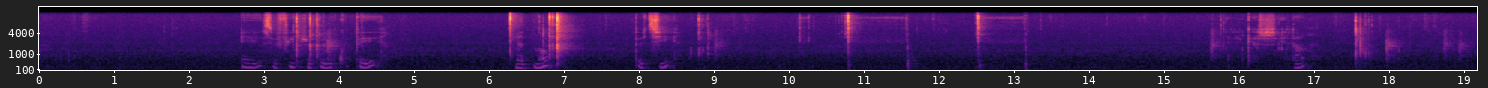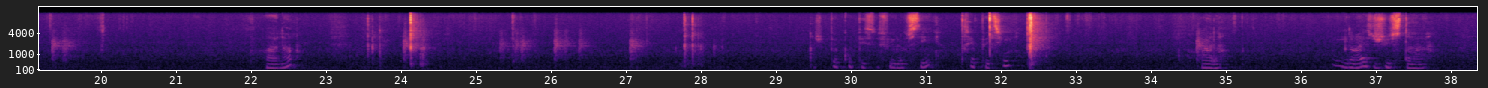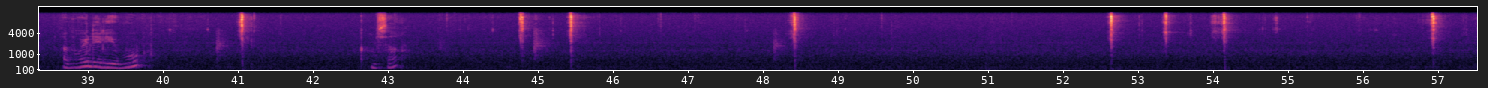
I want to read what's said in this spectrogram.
Et ce fil, je peux le couper maintenant, petit. Le cacher là. Voilà. Je peux ce fil aussi, très petit. Voilà. Il reste juste à brûler les bouts. Comme ça.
